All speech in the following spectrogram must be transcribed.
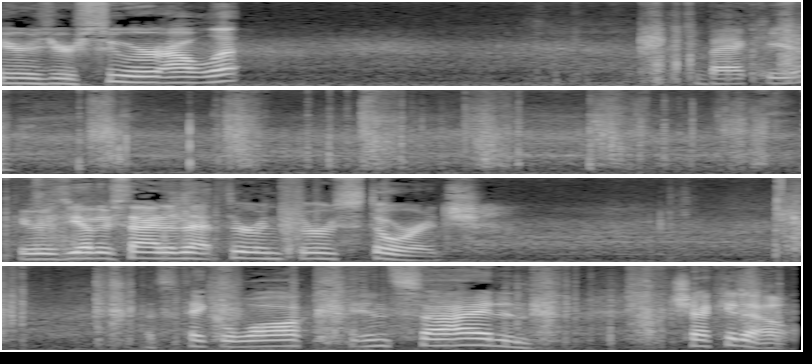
Here's your sewer outlet. Back here. Here's the other side of that through and through storage. Let's take a walk inside and check it out.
